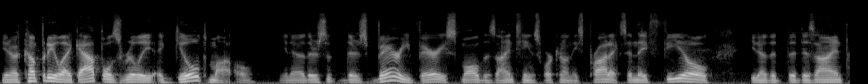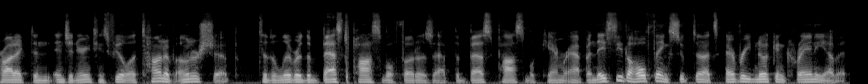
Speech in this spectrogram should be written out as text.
You know, a company like Apple is really a guild model. You know, there's there's very very small design teams working on these products, and they feel, you know, that the design, product, and engineering teams feel a ton of ownership to deliver the best possible photos app, the best possible camera app, and they see the whole thing, soup to nuts, every nook and cranny of it.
